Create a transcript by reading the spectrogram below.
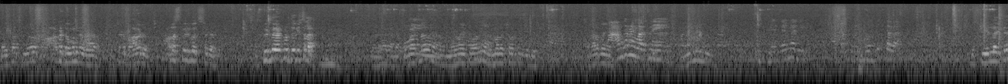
బైపాస్లో బాగా డౌన్ కదా. వచ్చాడు బాగా చాలా స్పీడ్గా వచ్చాడు స్పీడ్ బ్రేక్ కూడా దూకించలే లెక్కపాట్లో మేమైపోవాలి అమ్మ స్పీడ్లో అయితే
